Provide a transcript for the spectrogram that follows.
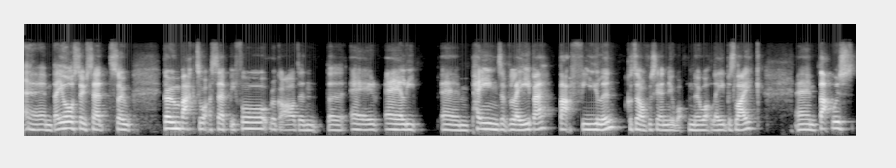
Um, they also said, so going back to what I said before regarding the early um, pains of labour, that feeling, because obviously I knew what know what labour's like. Um, that was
